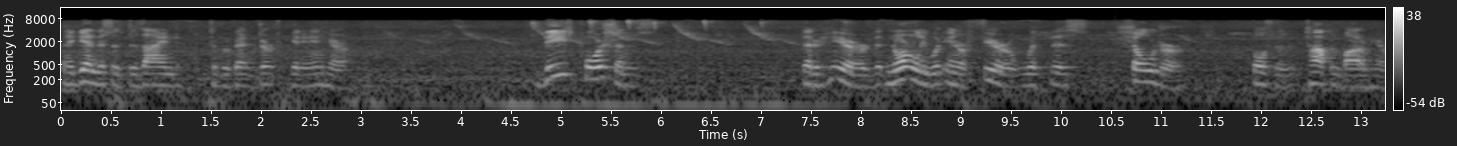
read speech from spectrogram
and again this is designed to prevent dirt from getting in here, these portions that are here that normally would interfere with this shoulder, both the top and bottom here,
